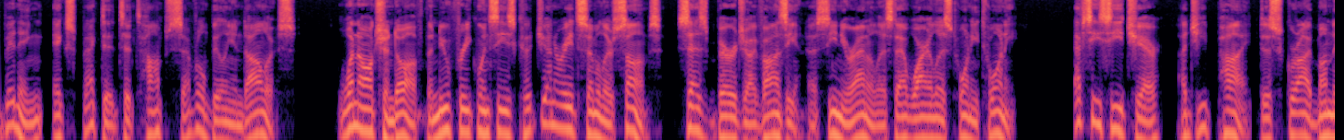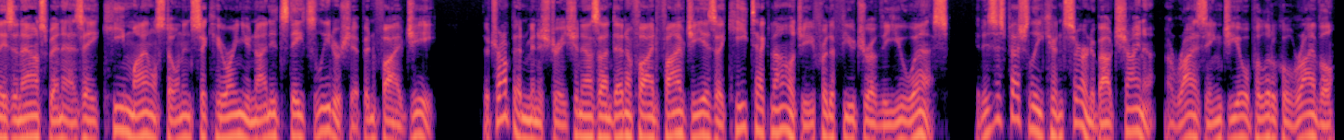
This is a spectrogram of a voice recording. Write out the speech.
bidding expected to top several billion dollars. When auctioned off, the new frequencies could generate similar sums, says Berge Ayvazian, a senior analyst at Wireless 2020. FCC Chair Ajit Pai described Monday's announcement as a key milestone in securing United States leadership in 5G. The Trump administration has identified 5G as a key technology for the future of the U.S. It is especially concerned about China, a rising geopolitical rival,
